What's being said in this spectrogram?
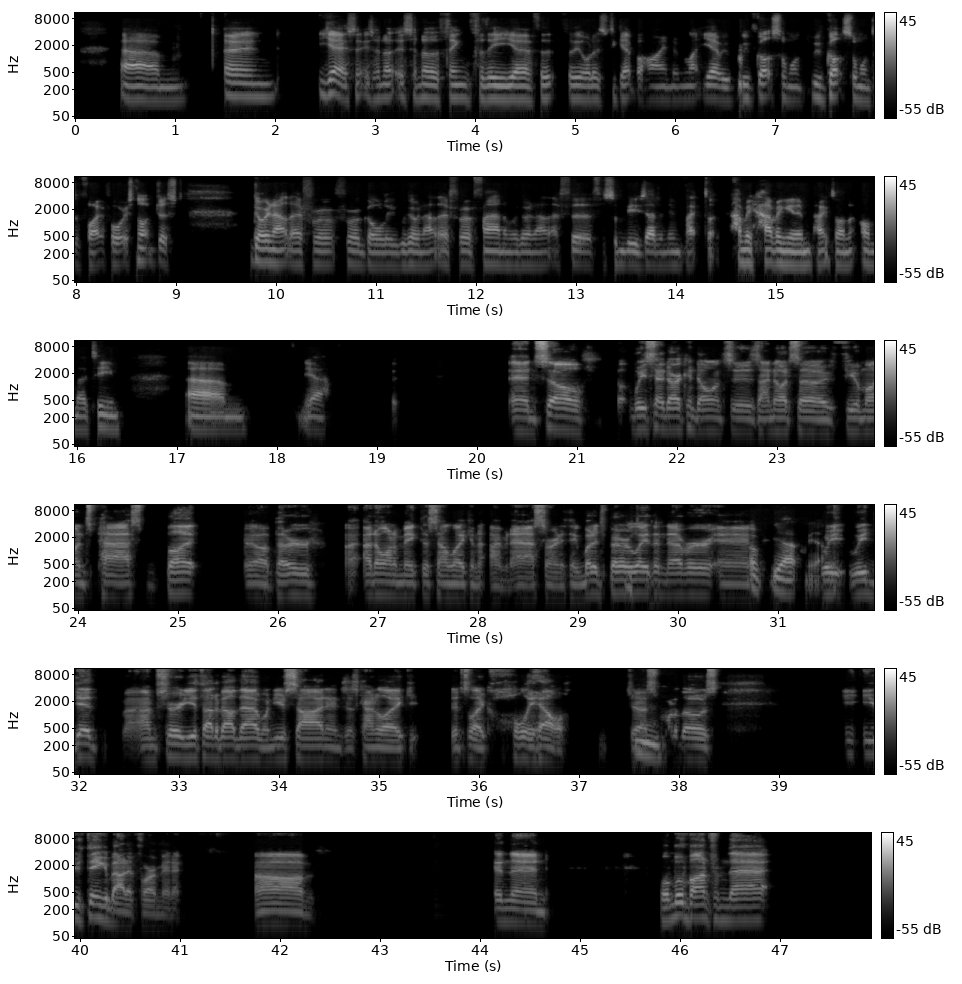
um, and yeah, it's, it's another it's another thing for the uh, for, for the Oilers to get behind and like yeah, we've, we've got someone we've got someone to fight for. It's not just going out there for for a goalie. We're going out there for a fan, and we're going out there for, for somebody who's had an impact, on, having having an impact on on their team. Um, yeah. And so we send our condolences. I know it's a few months past, but uh, better. I, I don't want to make this sound like an, I'm an ass or anything, but it's better late than never. And oh, yeah, yeah, we we did. I'm sure you thought about that when you saw it, and just kind of like it's like holy hell, just mm. one of those you think about it for a minute. Um, and then we'll move on from that.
